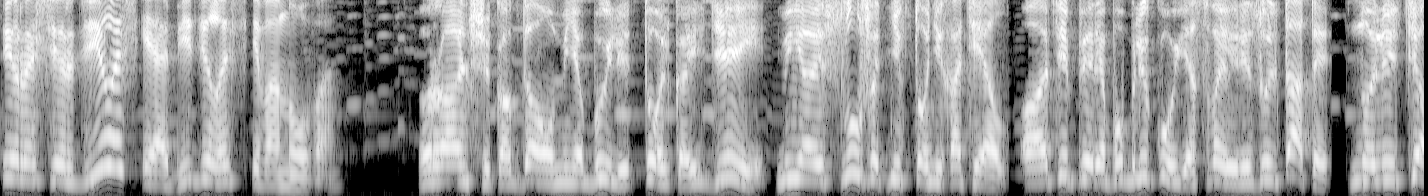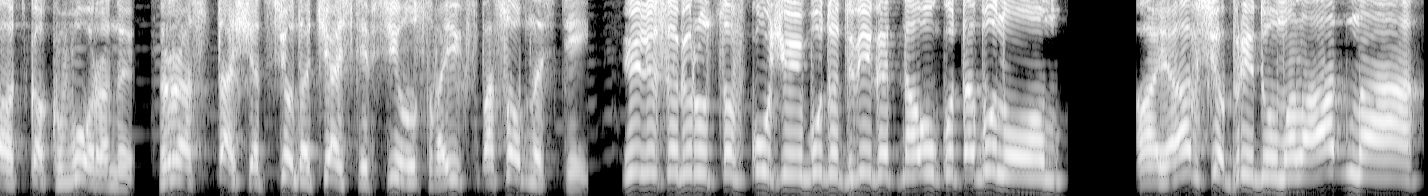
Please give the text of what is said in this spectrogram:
И рассердилась и обиделась Иванова. Раньше, когда у меня были только идеи, меня и слушать никто не хотел. А теперь опубликую я свои результаты, но летят как вороны, растащат все на части в силу своих способностей. Или соберутся в кучу и будут двигать науку табуном. А я все придумала одна.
